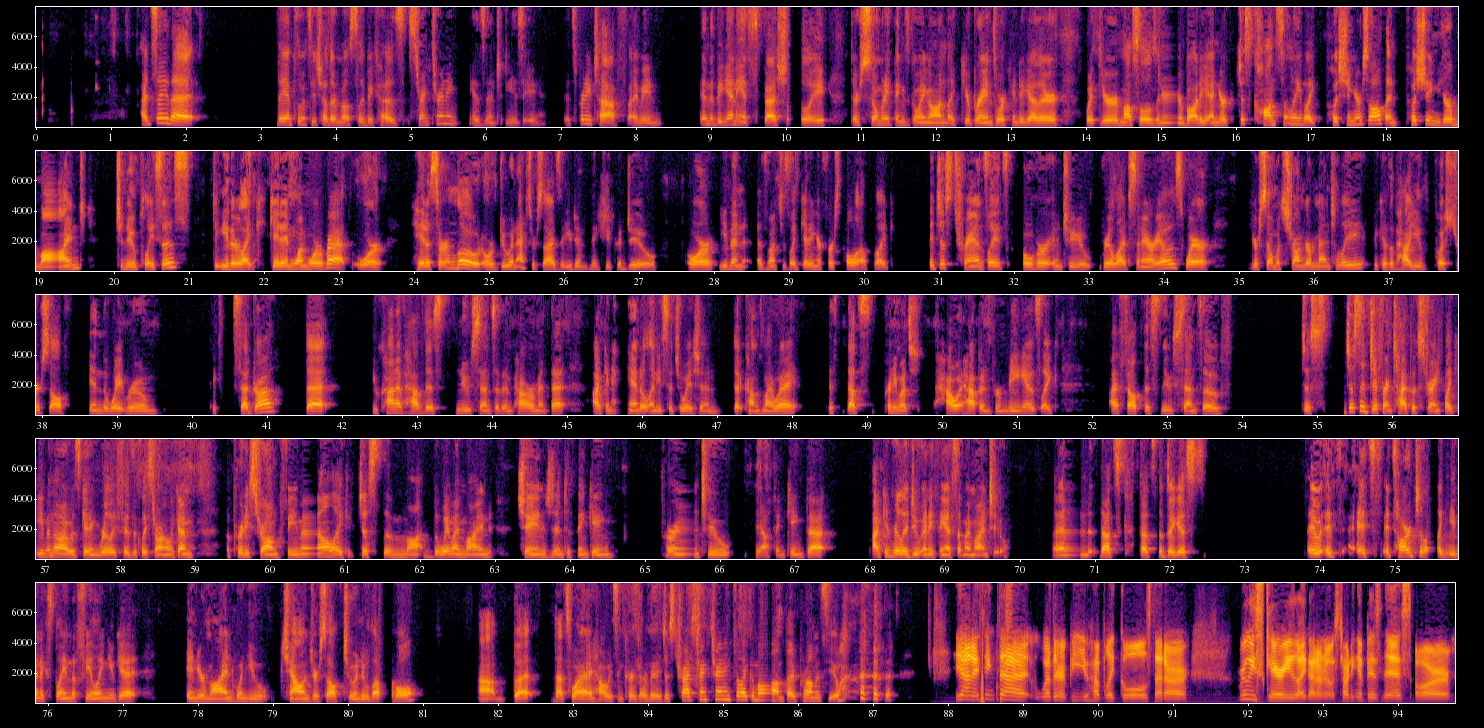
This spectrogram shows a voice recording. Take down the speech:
I'd say that they influence each other mostly because strength training isn't easy. It's pretty tough. I mean, in the beginning, especially, there's so many things going on, like your brain's working together with your muscles and your body, and you're just constantly like pushing yourself and pushing your mind to new places to either like get in one more rep or hit a certain load or do an exercise that you didn't think you could do or even as much as like getting your first pull up like it just translates over into real life scenarios where you're so much stronger mentally because of how you've pushed yourself in the weight room etc that you kind of have this new sense of empowerment that i can handle any situation that comes my way. That's pretty much how it happened for me it was like i felt this new sense of just just a different type of strength. Like even though i was getting really physically strong like i'm a pretty strong female like just the mo- the way my mind changed into thinking or into yeah thinking that I can really do anything I set my mind to. And that's that's the biggest it, it's it's it's hard to like even explain the feeling you get in your mind when you challenge yourself to a new level. Um, but that's why I always encourage everybody just try strength training for like a month. I promise you. yeah, and I think that whether it be you have like goals that are really scary, like I don't know, starting a business or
